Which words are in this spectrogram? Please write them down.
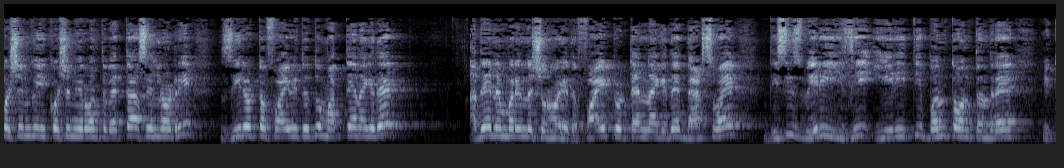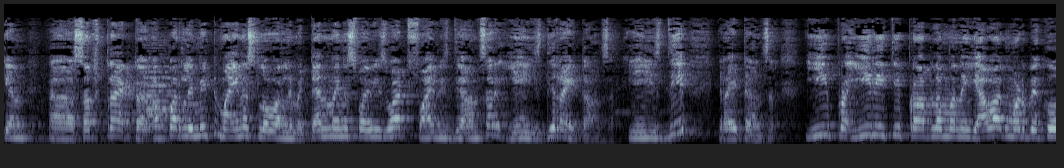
ಕ್ವಶನ್ಗೂ ಈ ಕ್ವಶನ್ ಇರುವಂತ ವ್ಯತ್ಯಾಸ ಇಲ್ಲಿ ನೋಡ್ರಿ. ಜೀರೋ ಟು ಫೈವ್ ಇದ್ದದ್ದು ಮತ್ತೇನಾಗಿದೆ? ಅದೇ ನಂಬರ್ ಇಂದ ಶುರುವಾಗಿದೆ. ಫೈವ್ ಟು ಟೆನ್ ಆಗಿದೆ. That's why this is very easy ಈ ರೀತಿ ಬಂತು ಅಂತಂದ್ರೆ you can subtract upper limit minus lower limit ten minus five is what five is the answer A is the right answer A is the right answer ಈ ಈ ರೀತಿ ಪ್ರಾಬ್ಲಮ್ ಅನ್ನು ಯಾವಾಗ ಮಾಡಬೇಕು?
